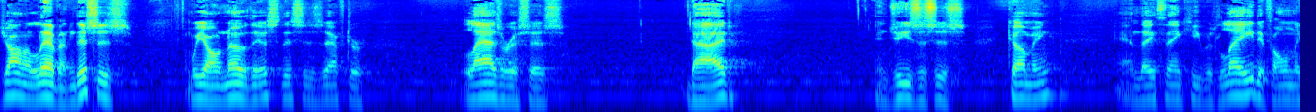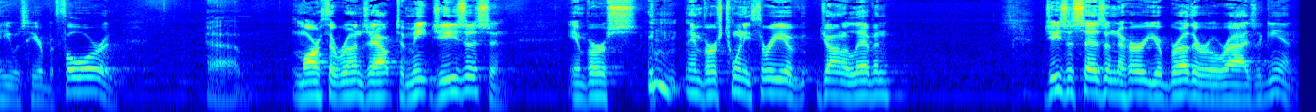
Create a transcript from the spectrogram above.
John 11. This is, we all know this, this is after Lazarus has died and Jesus is coming and they think he was late, if only he was here before. And uh, Martha runs out to meet Jesus, and in verse in verse 23 of John 11, Jesus says unto her, "Your brother will rise again."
